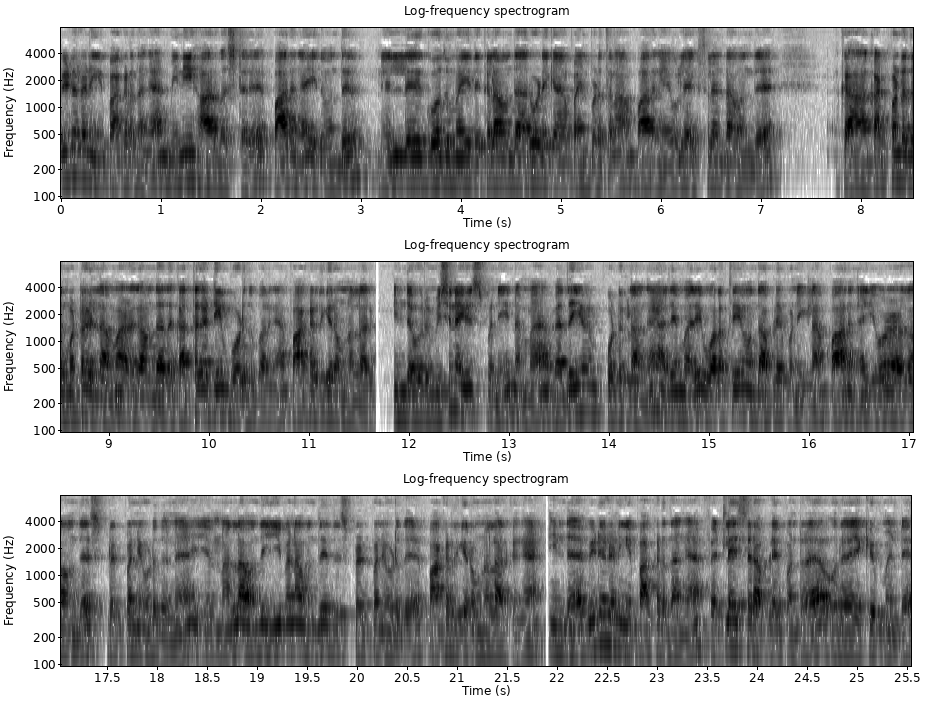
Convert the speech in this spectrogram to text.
வீடியோவில் நீங்கள் பார்க்குறதாங்க மினி ஹார்வெஸ்டரு பாருங்கள் இது வந்து நெல் கோதுமை இதுக்கெல்லாம் வந்து அறுவடைக்காக பயன்படுத்தலாம். பாருங்கள் எவ்வளோ எக்ஸலண்ட்டாக வந்து கட் பண்ணுறது மட்டும் இல்லாமல் அழகாக வந்து அதை கத்த கட்டியும் போடுது பாருங்கள் பார்க்கறதுக்கே ரொம்ப நல்லா இருக்கு. இந்த ஒரு மிஷினை யூஸ் பண்ணி நம்ம விதையும் போட்டுக்கலாங்க. அதே மாதிரி உரத்தையும் வந்து அப்ளை பண்ணிக்கலாம். பாருங்கள் எவ்வளோ அழகாக வந்து ஸ்ப்ரெட் பண்ணி விடுதுன்னு. நல்லா வந்து ஈவனாக வந்து இது ஸ்ப்ரெட் பண்ணி விடுது. பார்க்கறதுக்கே ரொம்ப நல்லா இருக்குங்க. இந்த வீடியோவில் நீங்கள் பார்க்குறதாங்க ஃபெர்டிலைசர் அப்ளை பண்ணுற ஒரு எக்யூப்மெண்ட்டு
